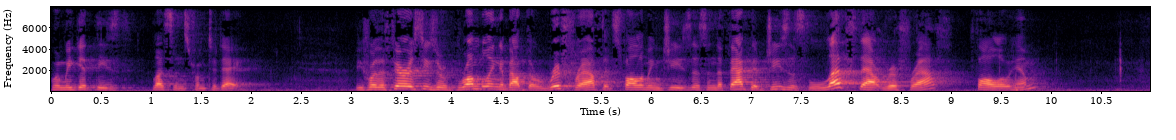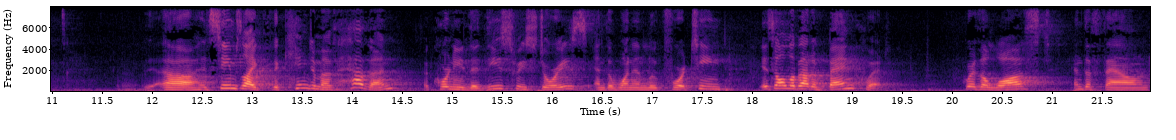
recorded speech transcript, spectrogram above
when we get these lessons from today. Before the Pharisees are grumbling about the riffraff that's following Jesus and the fact that Jesus lets that riffraff follow him, uh, it seems like the kingdom of heaven, according to these three stories and the one in Luke 14, is all about a banquet where the lost and the found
